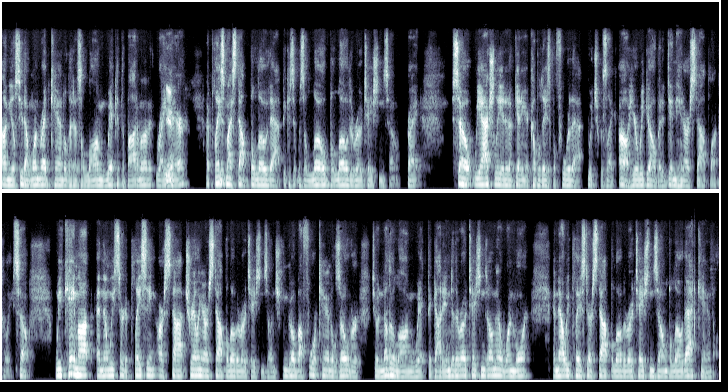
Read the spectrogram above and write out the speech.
Um, you'll see that one red candle that has a long wick at the bottom of it right there. I placed mm-hmm. my stop below that because it was a low below the rotation zone, right? So we actually ended up getting a couple days before that, which was like, oh, here we go, but it didn't hit our stop, luckily. So we came up and then we started placing our stop, trailing our stop below the rotation zone. You can go about four candles over to another long wick that got into the rotation zone there, one more. And now we placed our stop below the rotation zone below that candle.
